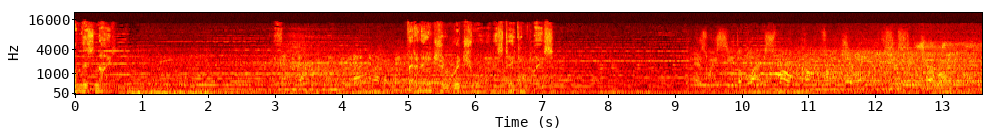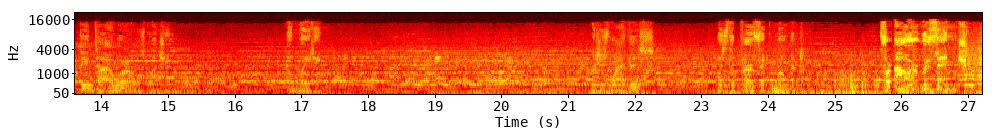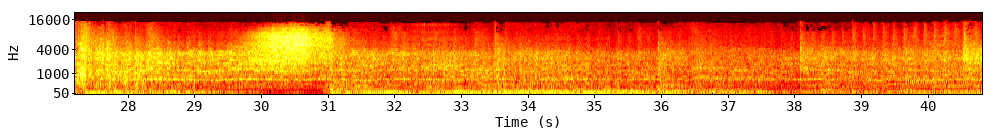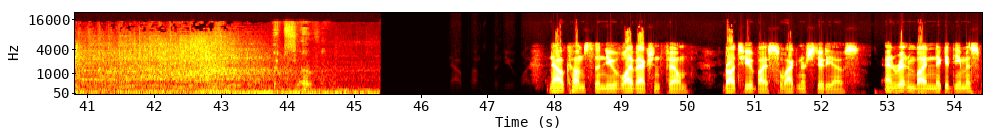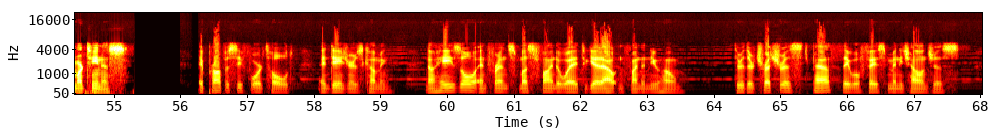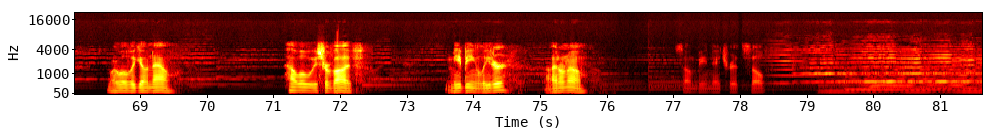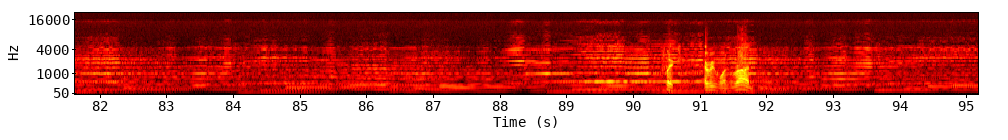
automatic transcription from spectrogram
on this night that an ancient ritual is taking place. As we see the black smoke coming from the chimney of the Sistine Chapel. The entire world is watching and waiting. Which is why this is the perfect moment Now comes the new live action film, brought to you by Swagner Studios, and written by Nicodemus Martinez. A prophecy foretold, a danger is coming. Now Hazel and friends must find a way to get out and find a new home. Through their treacherous path, they will face many challenges. Where will we go now? How will we survive? Me being leader? I don't know. Nature itself. Quick, everyone run!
